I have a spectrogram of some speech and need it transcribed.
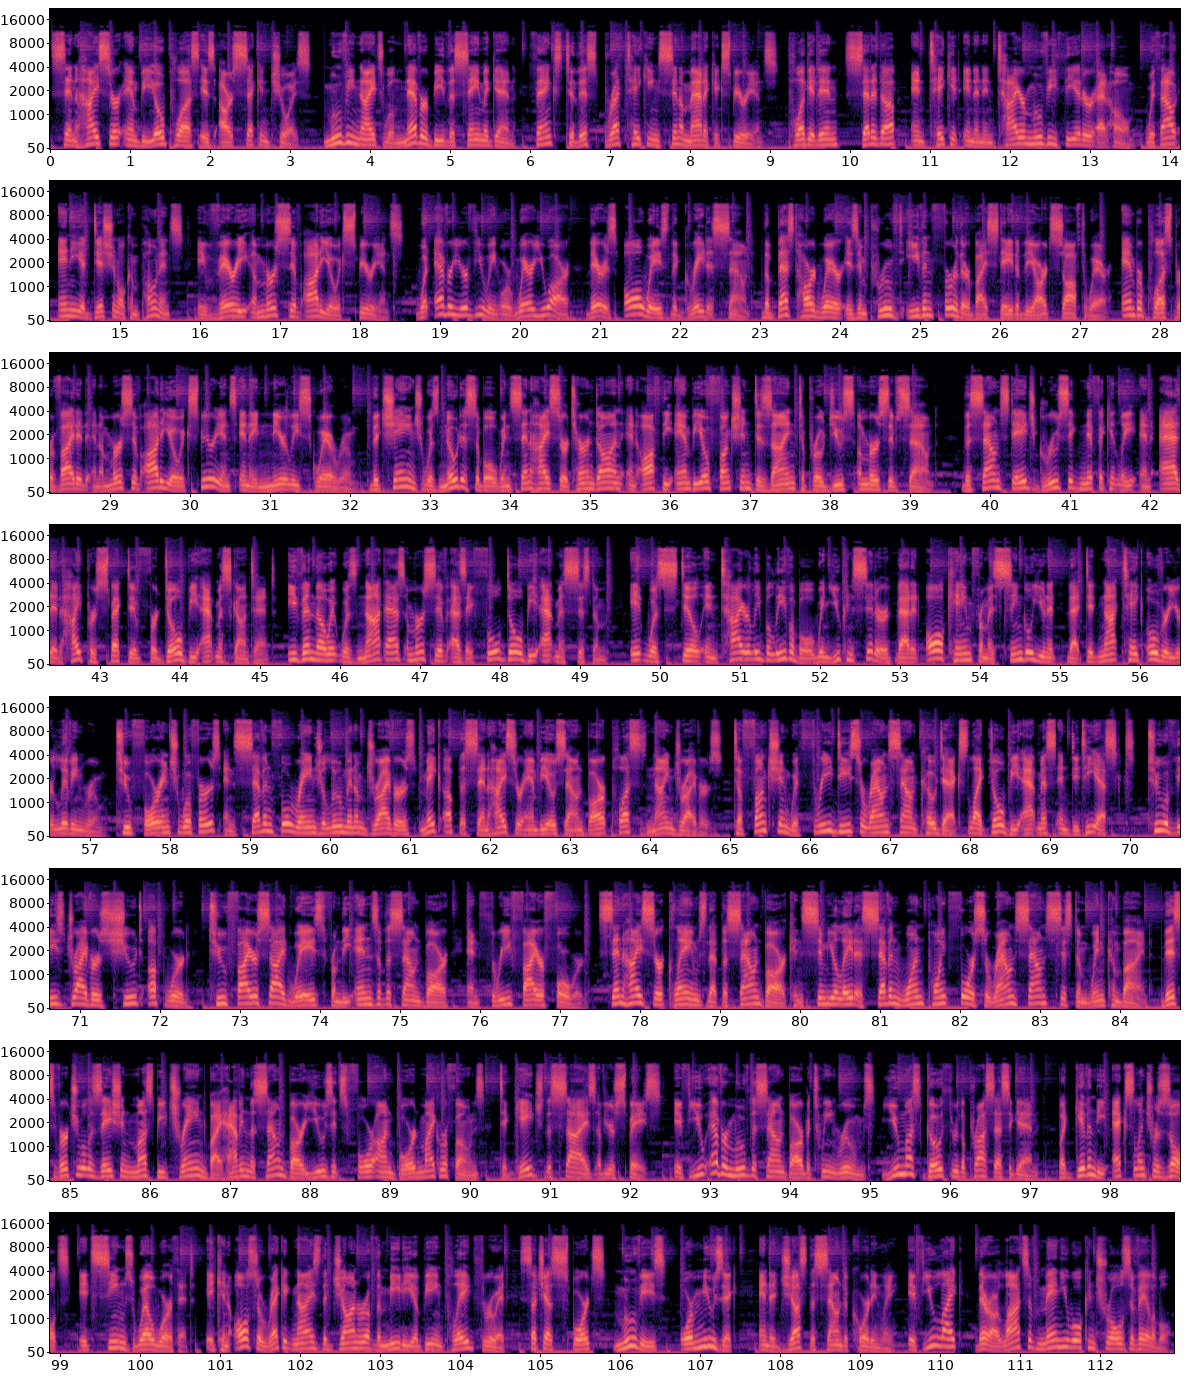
Sennheiser Ambeo Plus is our second choice. Movie nights will never be the same again thanks to this breathtaking cinematic experience. Plug it in, set it up, and take it in an entire movie theater at home. Without any additional components, a very immersive audio experience. Whatever you're viewing or where you are, there is always the greatest sound. The best hardware is improved even further by state-of-the-art software. Ambeo Plus provided an immersive audio experience in a nearly square room. The change was no noticeable when Sennheiser turned on and off the Ambeo function designed to produce immersive sound. The soundstage grew significantly and added high perspective for Dolby Atmos content. Even though it was not as immersive as a full Dolby Atmos system, it was still entirely believable when you consider that it all came from a single unit that did not take over your living room. Two 4-inch woofers and seven full-range aluminum drivers make up the Sennheiser Ambeo soundbar plus 9 drivers. To function with 3D surround sound codecs like Dolby Atmos and DTS, Two of these drivers shoot upward, two fire sideways from the ends of the soundbar, and three fire forward. Sennheiser claims that the soundbar can simulate a 7.1.4 surround sound system when combined. This virtualization must be trained by having the soundbar use its four onboard microphones to gauge the size of your space. If you ever move the soundbar between rooms, you must go through the process again, but given the excellent results, it seems well worth it. It can also recognize the genre of the media being played through it, such as sports, movies, or music, and adjust the sound accordingly. If you like, there are lots of manual controls available.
